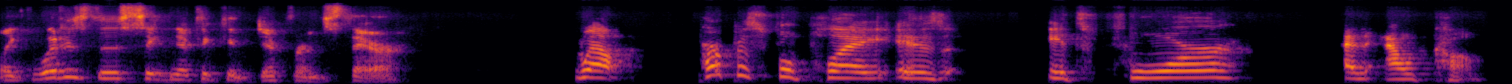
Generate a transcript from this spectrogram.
Like, what is the significant difference there? Well, purposeful play is it's for an outcome.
